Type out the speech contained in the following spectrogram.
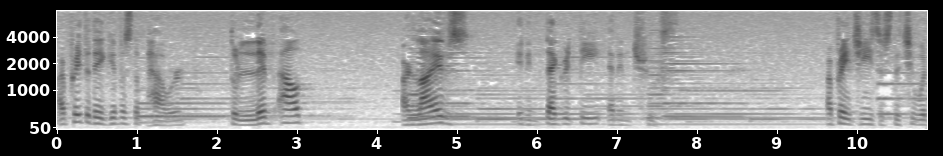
I pray today give us the power to live out our lives in integrity and in truth. I pray, Jesus, that you would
